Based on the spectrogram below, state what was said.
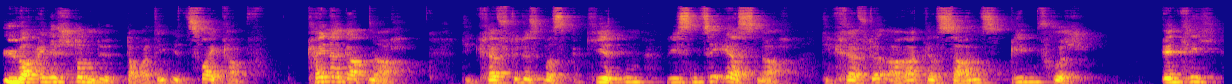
Über eine Stunde dauerte ihr Zweikampf. Keiner gab nach. Die Kräfte des Maskierten ließen zuerst nach. Die Kräfte Arachnesans blieben frisch. Endlich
